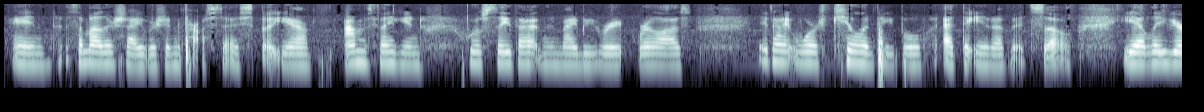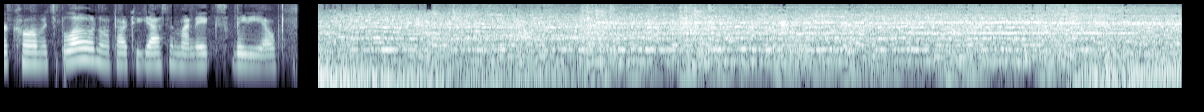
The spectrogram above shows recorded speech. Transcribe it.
and some other Saviors in the process. But yeah, I'm thinking we'll see that, and then maybe realize it ain't worth killing people at the end of it. So, yeah, leave your comments below, and I'll talk to you guys in my next video.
